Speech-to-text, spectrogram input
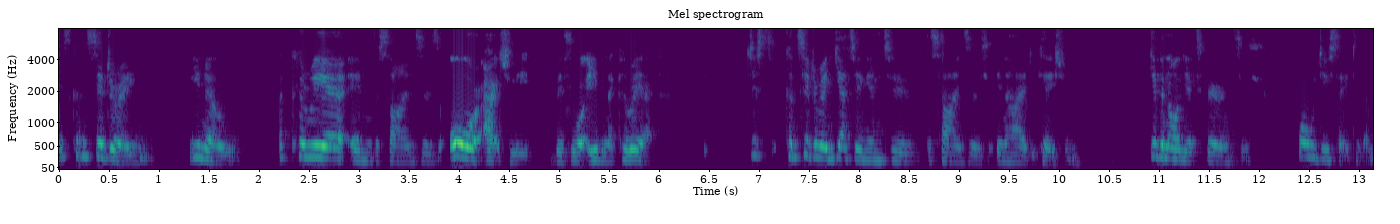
is considering, you know, a career in the sciences, or actually before even a career, just considering getting into the sciences in higher education, given all your experiences, what would you say to them?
